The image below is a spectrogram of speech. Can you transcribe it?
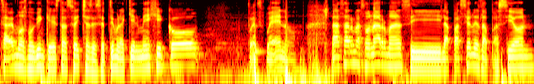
Sabemos muy bien que estas fechas de septiembre aquí en México pues bueno, las armas son armas y la pasión es la pasión.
